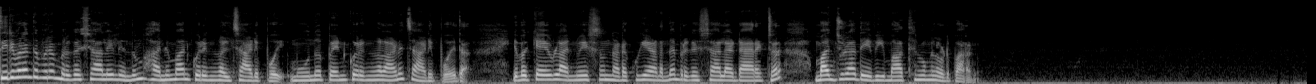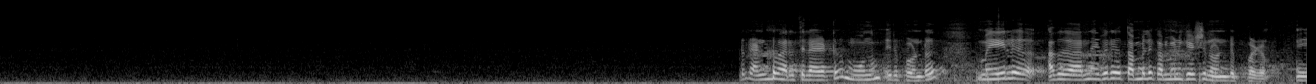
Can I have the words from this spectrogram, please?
തിരുവനന്തപുരം മൃഗശാലയിൽ നിന്നും ഹനുമാൻ കുരങ്ങുകൾ ചാടിപ്പോയി. മൂന്ന് പെൺകുരങ്ങുകളാണ് ചാടിപ്പോയത്. ഇവയ്ക്കായുള്ള അന്വേഷണം നടക്കുകയാണെന്ന് മൃഗശാല ഡയറക്ടർ മഞ്ജുള ദേവി മാധ്യമങ്ങളോട് പറഞ്ഞു. രണ്ട് മരത്തിലായിട്ട് മൂന്നും ഇരിപ്പുണ്ട്. മെയിൽ അത് കാരണം ഇവർ തമ്മിൽ കമ്മ്യൂണിക്കേഷൻ ഉണ്ട് ഇപ്പോഴും. ഈ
